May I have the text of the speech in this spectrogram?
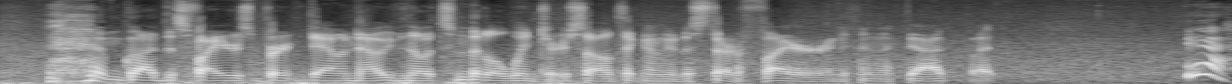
I'm glad this fire's burnt down now, even though it's middle winter. So I don't think I'm going to start a fire or anything like that. But yeah,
